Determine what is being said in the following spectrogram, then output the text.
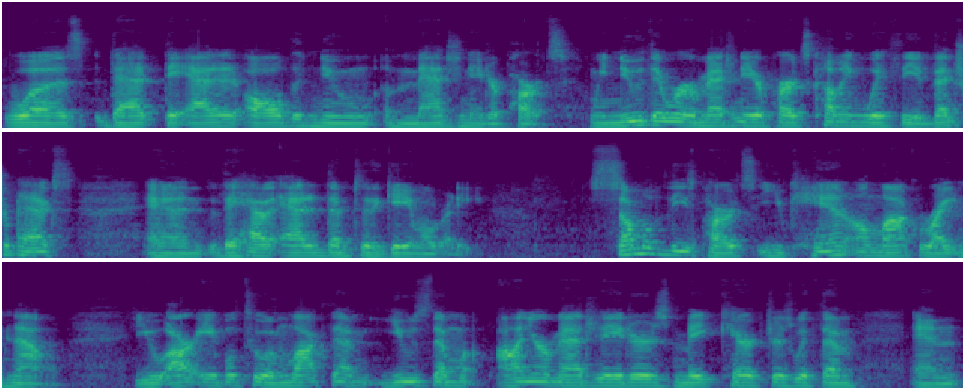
was that they added all the new Imaginator parts. We knew there were Imaginator parts coming with the adventure packs, and they have added them to the game already. Some of these parts you can unlock right now. You are able to unlock them, use them on your Imaginators, make characters with them, and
